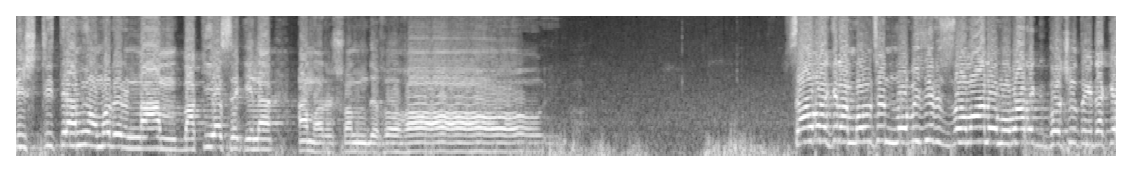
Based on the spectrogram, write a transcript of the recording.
লিস্টিতে আমি অমরের নাম বাকি আছে কিনা আমার সন্দেহ হয়। বলছেন, নবীজির জমানে মোবারক ঘোষিত এটাকে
